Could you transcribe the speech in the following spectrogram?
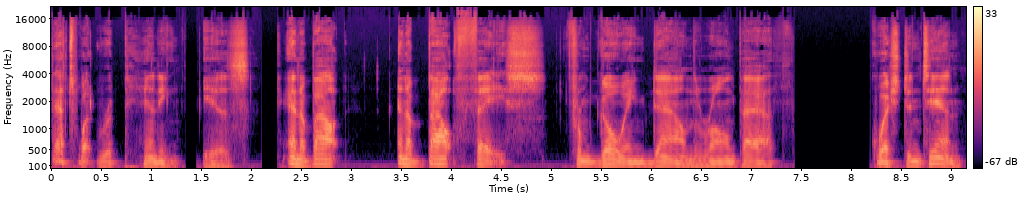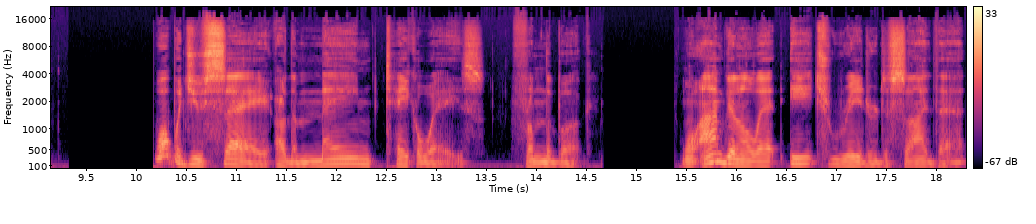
That's what repenting is. And about an about face from going down the wrong path. Question 10. What would you say are the main takeaways from the book? Well, I'm going to let each reader decide that.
